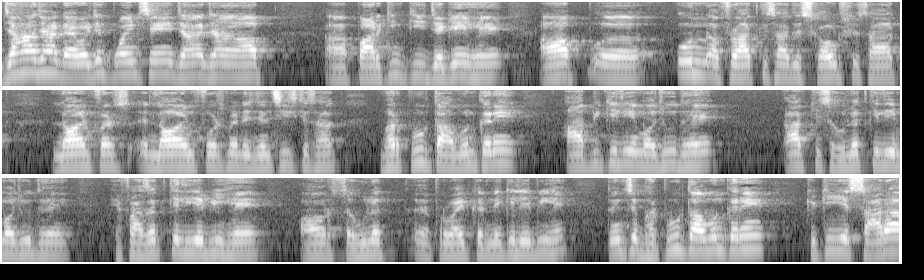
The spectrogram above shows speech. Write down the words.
जहाँ जहाँ डाइवर्जन पॉइंट्स हैं, जहाँ जहाँ आप पार्किंग की जगह हैं, आप उन अफराद के साथ स्काउट्स के साथ law enforce law enforcement agencies के साथ भरपूर ताउन करें। आप ही के लिए मौजूद हैं, आपकी सहूलत के लिए मौजूद हैं, हिफाजत के लिए भी हैं, और सहूलत प्रोवाइड करने के लिए भी हैं। तो इनसे भरपूर ताउन करें। क्योंकि ये सारा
